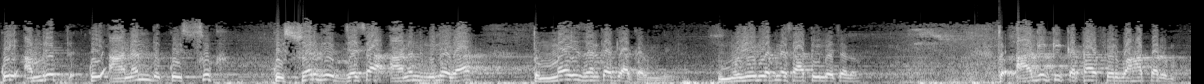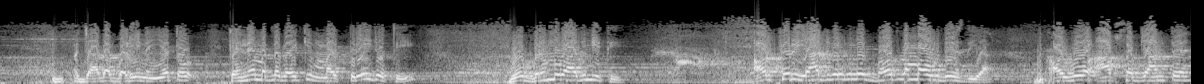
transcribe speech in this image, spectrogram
कोई अमृत, कोई आनंद, कोई सुख, कोई स्वर्ग जैसा आनंद मिलेगा? तो मैं इस धन का क्या करूँगी? मुझे भी अपने साथ ही ले चलो। तो आगे की कथा फिर वहाँ पर ज़्यादा बड़ी नहीं है तो कहने मतलब है कि मैत्री जो थी, वो ब्रह्मवादिनी थी। और फिर याजवल्क ने एक बहुत लंबा उपदेश दिया, और वो आप सब जानते हैं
